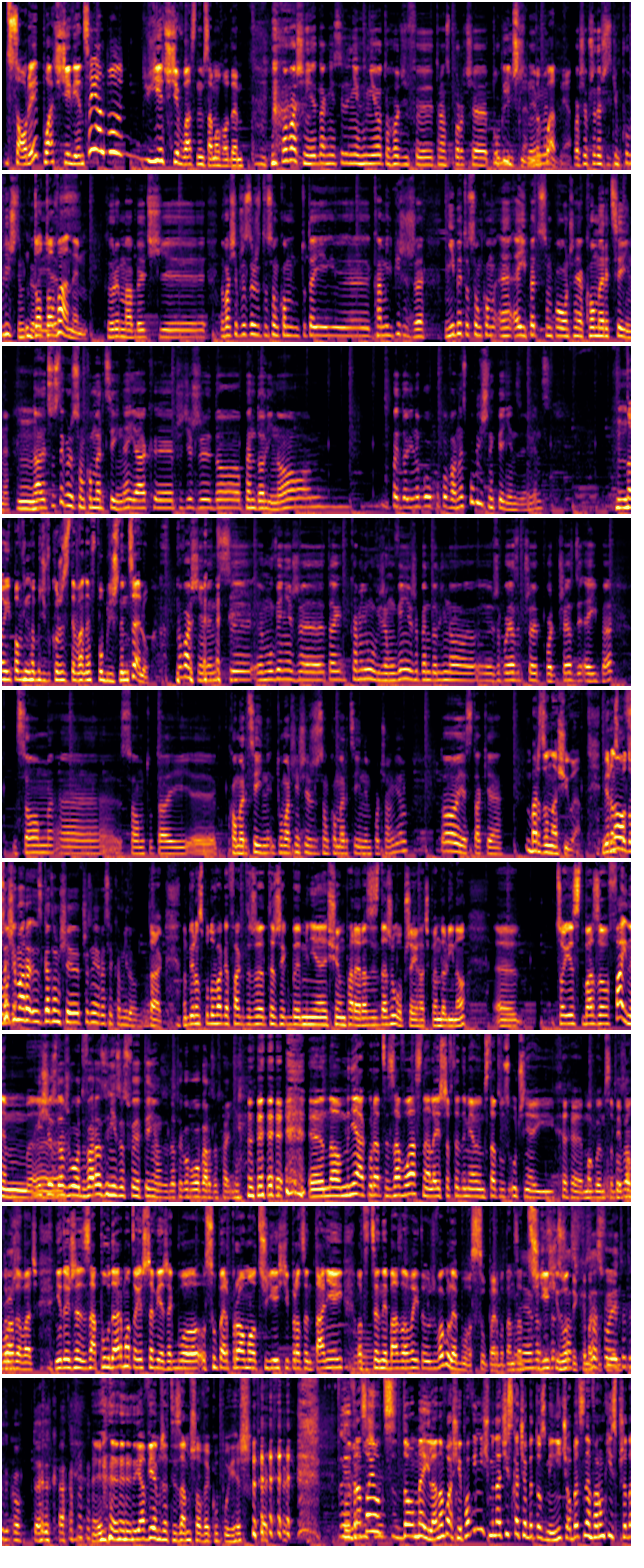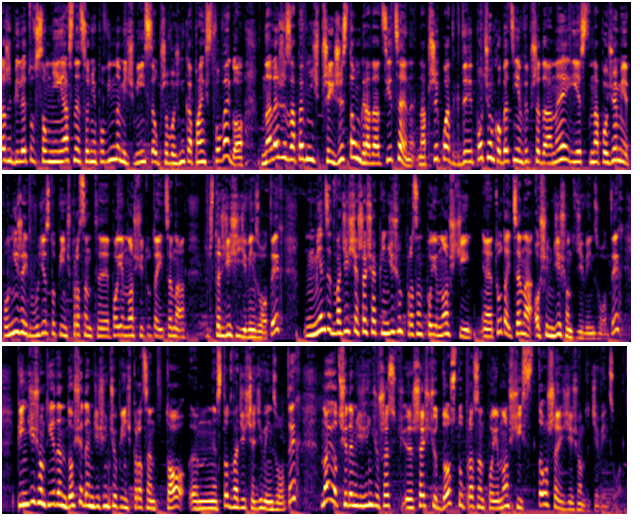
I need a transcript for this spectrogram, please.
sorry, płaćcie więcej albo jedźcie własnym samochodem. No właśnie, jednak niestety nie, nie o to chodzi w y, transporcie publicznym. publicznym. Dokładnie. Właśnie przede wszystkim publicznym. Który Dotowanym. Jest, który ma być... Y, no właśnie przez to, że to są... Tutaj y, Kamil pisze, że niby to są... EIP e to są połączenia komercyjne. Mm. No ale co z tego, że są komercyjne, jak przecież do Pendolino Pendolino było kupowane z publicznych pieniędzy, więc... No i powinno być wykorzystywane w publicznym celu. No właśnie, więc y, mówienie, że, tak jak Kamil mówi, że mówienie, że Pendolino, y, że pojazdy, prze, przejazdy EIP są, e, są tutaj e, komercyjne, tłumaczenie się, że są komercyjnym pociągiem, to jest takie... Bardzo na siłę. Biorąc no, pod uwagę... w sensie ma, zgadzam się, przyznaję rację Kamilowi. No. Tak, no biorąc pod uwagę fakt, że też jakby mnie się parę razy zdarzyło przejechać Pendolino, e, co jest bardzo fajnym... Mi się e, zdarzyło dwa razy nie za swoje pieniądze, dlatego było bardzo fajnie. no mnie akurat za własne, ale jeszcze wtedy miałem status ucznia i hehe, mogłem sobie podróżować. Nie dość, że za pół darmo, to jeszcze wiesz, jak było super promo 30% taniej od no. ceny bazowej, to już w ogóle było super, bo tam no za 30 zł chyba Za swoje to tylko telka. ja wiem, że ty zamszowe kupujesz. Tak, tak. Powinniśmy... Wracając do maila, no właśnie, powinniśmy naciskać, aby to zmienić. Obecne warunki sprzedaży biletów są niejasne, co nie powinno mieć miejsca u przewoźnika państwowego. Należy zapewnić przejrzystą gradację cen. Na przykład, gdy pociąg obecnie wyprzedany jest na poziomie poniżej 25% pojemności, tutaj cena 49 zł, między 26 a 50% pojemności, e, tutaj cena 89 zł, 51 do 75% to 129 zł, no i od 76 do 100% pojemności 169 zł.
